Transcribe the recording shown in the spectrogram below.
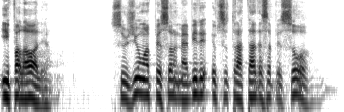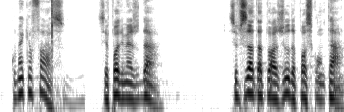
e falar: olha, surgiu uma pessoa na minha vida, eu preciso tratar dessa pessoa, como é que eu faço? Você pode me ajudar? Se eu precisar da tua ajuda, posso contar.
